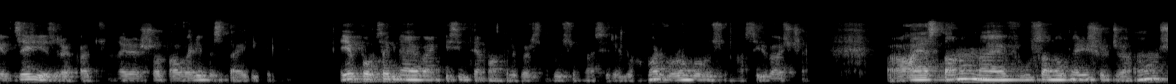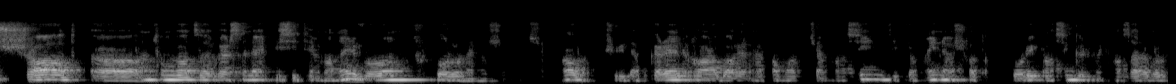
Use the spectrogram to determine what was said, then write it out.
եւ ձեր եզրակացությունները շատ ավելի վստահելի կլինեն։ Եվ փորձեք նաև այնպիսի թեմաներ վերցնել ուսումնասիրելու համար, որոնք որ ուսումնասիրված չեն։ Հայաստանում նաև ուսանողների շրջանում շատ ընդունված է վերցնել այնպիսի թեմաներ, որոնք բոլորն են ուսումնասիրում։ Հա, չգիտեմ, գրել Ղարաբաղյան հակամարտության մասին դիպլոմային աշխատանք, որի մասին գրում են հազարավոր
